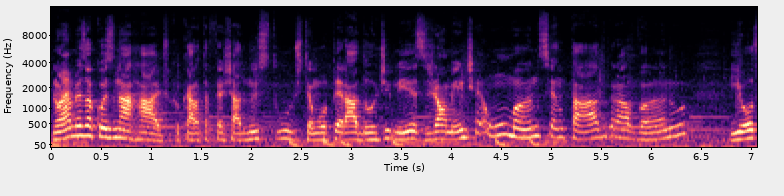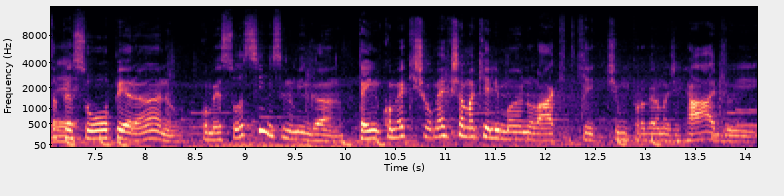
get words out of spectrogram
não é a mesma coisa na rádio, que o cara tá fechado no estúdio, tem um operador de mesa. Geralmente é um mano sentado gravando e outra É. pessoa operando. Começou assim, se não me engano. Tem. Como é que, chama- como é que chama aquele mano lá que, que tinha um programa de rádio e.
